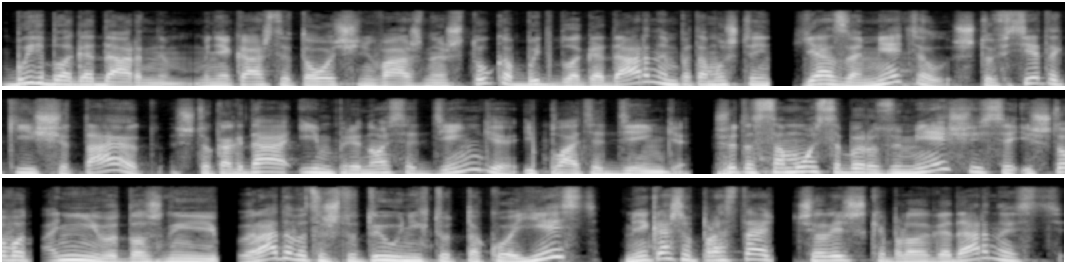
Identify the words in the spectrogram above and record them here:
Быть благодарным. Мне кажется, это очень важная штука, быть благодарным, потому что я заметил, что все такие считают, что когда им приносят деньги и платят деньги, что это само собой разумеющееся, и что вот они вот должны радоваться, что ты у них тут такое есть. Мне кажется, простая человеческая благодарность,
